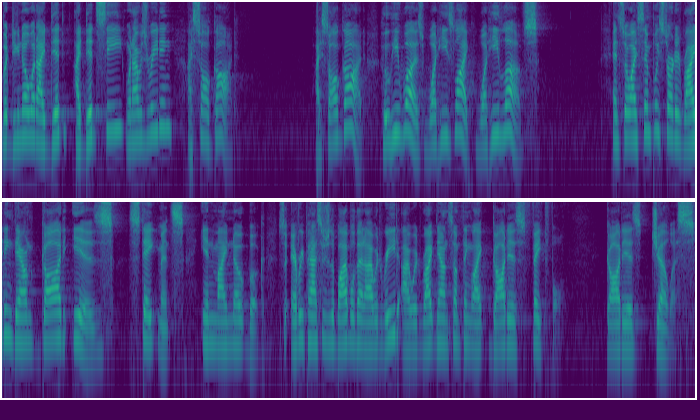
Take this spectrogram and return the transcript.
But do you know what I did? I did see when I was reading? I saw God. I saw God, who He was, what He's like, what He loves. And so I simply started writing down God is statements in my notebook. So every passage of the Bible that I would read, I would write down something like God is faithful, God is jealous,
